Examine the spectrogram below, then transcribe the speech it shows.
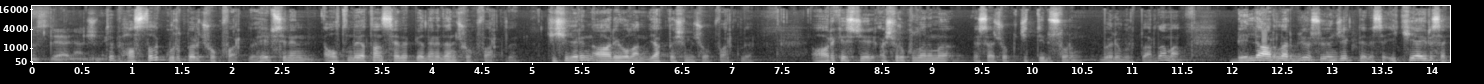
nasıl değerlendirmek? Tabii hastalık grupları çok farklı. Hepsinin altında yatan sebep ya da neden çok farklı. Kişilerin ağrıya olan yaklaşımı çok farklı. Ağrı kesici aşırı kullanımı mesela çok ciddi bir sorun böyle gruplarda ama belli ağrılar biliyorsun öncelikle mesela ikiye ayırırsak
